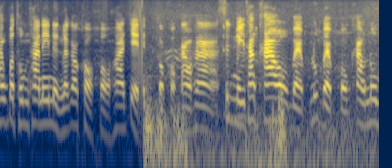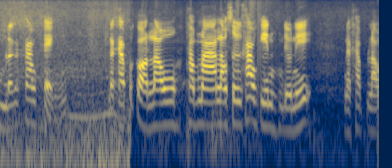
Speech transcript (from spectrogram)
ทั้งปทุมธานีหนึ่งแล้วก็ขอขอห้าเจ็ดก็ขอเก้าห้าซึ่งมีทั้งข้าวแบบรูปแบบของข้าวนุ่มแล้วก็ข้าวแข็งนะครับเมื่อก่อนเราทำนาเราซื้อข้าวกินเดี๋ยวนี้ นะครับ เรา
